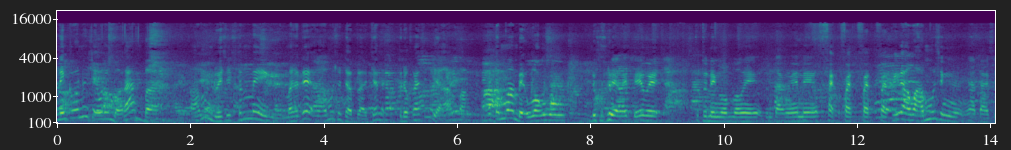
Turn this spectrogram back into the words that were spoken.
Ning kono sik urung mbok rambah. Kamu duwe sisteme iki. Maksudnya kamu sudah belajar birokrasi ya apa? Ketemu ambek wong-wong dukure awake dhewe. Kudu ngomongnya tentang ini fake fake fake fake iki awakmu sing ngatasi.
